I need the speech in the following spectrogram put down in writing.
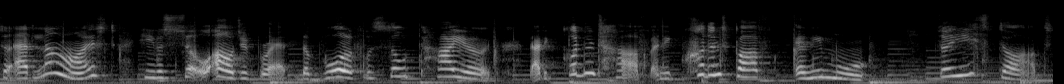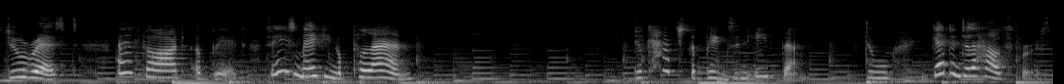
So at last, he was so out of breath, the wolf was so tired that he couldn't huff and he couldn't puff anymore. So he stopped to rest and thought a bit. So he's making a plan to catch the pigs and eat them, to get into the house first.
